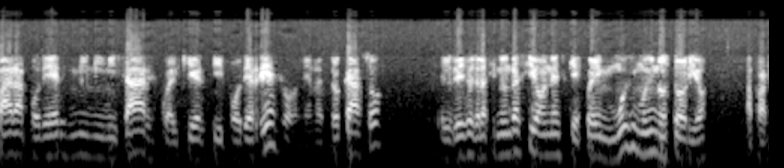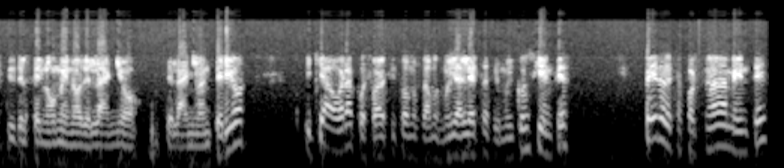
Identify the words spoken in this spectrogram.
para poder minimizar cualquier tipo de riesgo. En nuestro caso, el riesgo de las inundaciones, que fue muy, muy notorio a partir del fenómeno del año, del año anterior, y que ahora, pues ahora sí todos estamos muy alertas y muy conscientes, pero desafortunadamente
